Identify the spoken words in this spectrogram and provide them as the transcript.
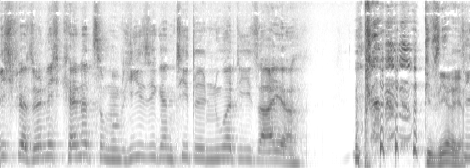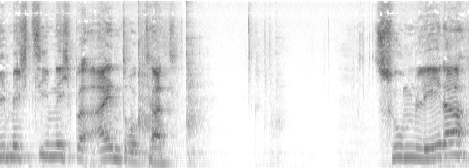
Ich persönlich kenne zum hiesigen Titel nur die Seie, Die Serie. die mich ziemlich beeindruckt hat. Zum Leder.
